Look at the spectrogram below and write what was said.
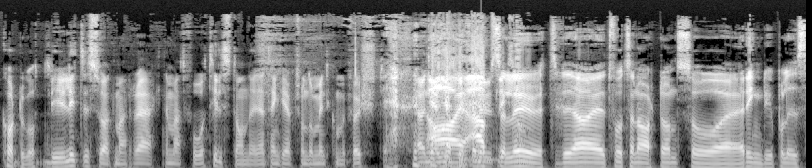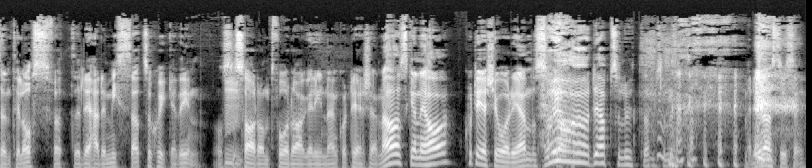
kort och gott. Det är lite så att man räknar med att få tillstånden, jag tänker eftersom de inte kommer först. Ja, Ja, liksom. absolut. Vi har, 2018 så eh, ringde ju polisen till oss för att det hade missats och skickat in. Och så sa de två dagar innan kortegen, ja ska ni ha kortege i år igen? Och så ja, ja det är absolut, absolut. Men det löste ju sig.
